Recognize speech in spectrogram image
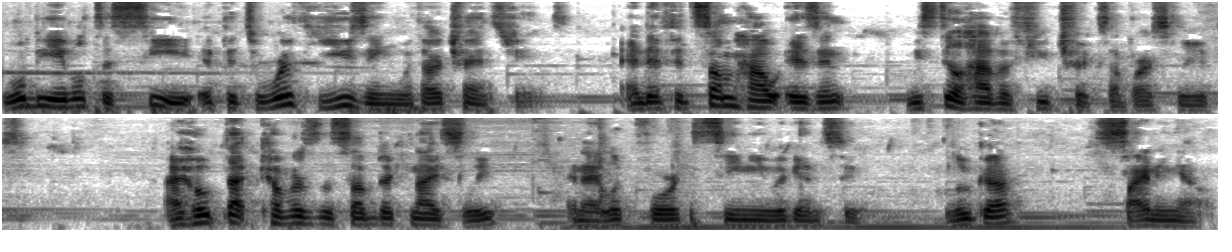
we'll be able to see if it's worth using with our transgenes, and if it somehow isn't, we still have a few tricks up our sleeves. I hope that covers the subject nicely, and I look forward to seeing you again soon. Luca, signing out.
